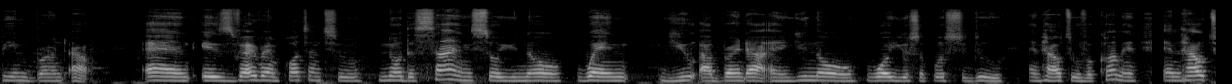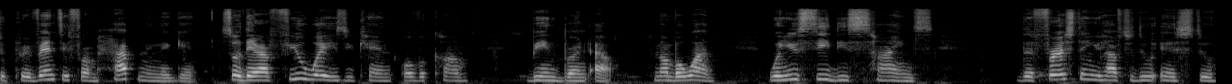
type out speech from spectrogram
being burned out. And it's very, very important to know the signs so you know when you are burned out and you know what you're supposed to do and how to overcome it and how to prevent it from happening again. So there are a few ways you can overcome being burned out. Number one, when you see these signs, the first thing you have to do is to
